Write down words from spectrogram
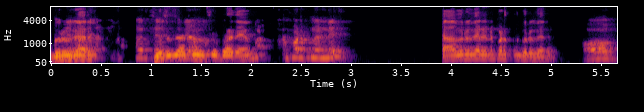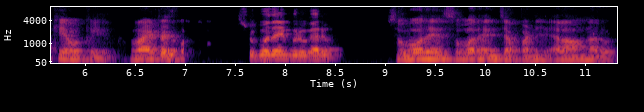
గురుగారు. శుభోదయం. వినపడుతుంది గురుగారు ఓకే ఓకే. రైట్ రైట్ శుభోదయం గురుగారు శుభోదయం శుభోదయం చెప్పండి. ఎలా ఉన్నారు?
